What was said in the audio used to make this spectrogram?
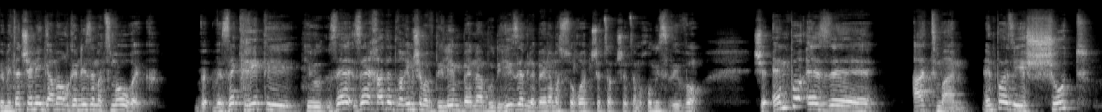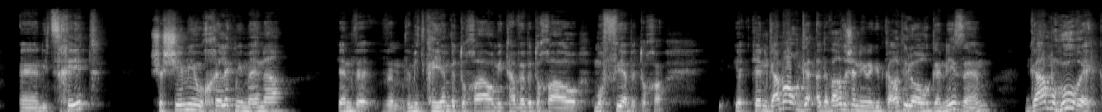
ומצד שני גם האורגניזם עצמו הוא ריק. וזה קריטי, כאילו, זה, זה אחד הדברים שמבדילים בין הבודהיזם לבין המסורות שצ- שצמחו מסביבו. שאין פה איזה אטמן, אין פה איזה ישות אה, נצחית, ששימי הוא חלק ממנה, כן, ו- ו- ומתקיים בתוכה, או מתהווה בתוכה, או מופיע בתוכה. כן, גם האורג... הדבר הזה שאני נגיד קראתי לו אורגניזם, גם הוא ריק,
